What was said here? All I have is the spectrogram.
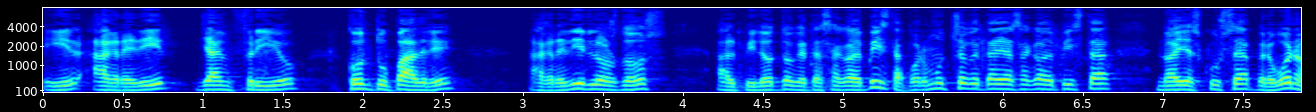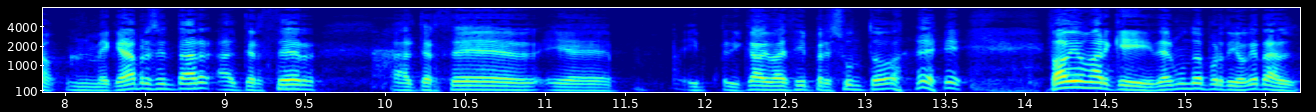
ir a agredir ya en frío con tu padre, agredir los dos al piloto que te ha sacado de pista. Por mucho que te haya sacado de pista, no hay excusa, pero bueno, me queda presentar al tercer, al tercer eh, implicado, iba a decir presunto, Fabio Marquí, del Mundo Deportivo, ¿qué tal?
